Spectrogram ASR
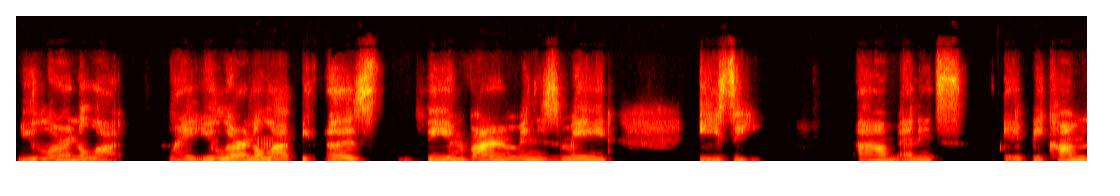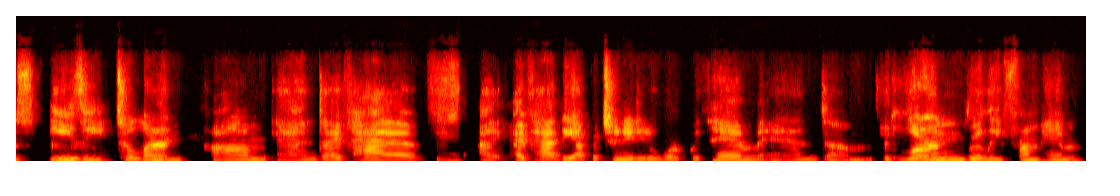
you learn a lot, right? You learn a lot because the environment is made easy um, and it's it becomes easy to learn. Um, and I've have I, have had the opportunity to work with him and um, learn really from him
